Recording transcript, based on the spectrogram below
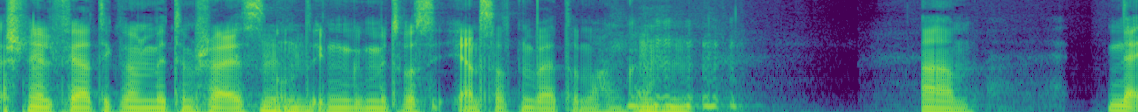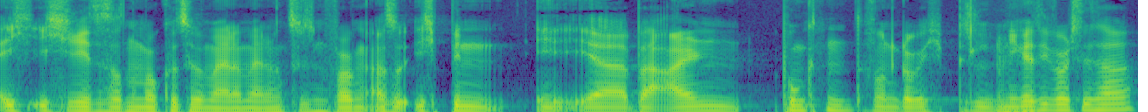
schnell fertig werden mit dem Scheiß Mhm. und irgendwie mit was Ernsthaftem weitermachen können. Mhm. Ähm, na, ich, ich rede jetzt auch nochmal kurz über meine Meinung zu diesen Folgen. Also ich bin eher bei allen Punkten davon, glaube ich, ein bisschen Mhm. negativ als die Sarah.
